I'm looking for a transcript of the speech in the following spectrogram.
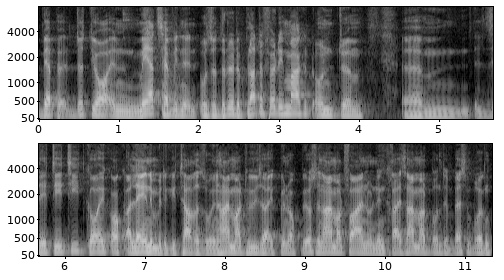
wir haben das Jahr im März haben wir unsere dritte Platte fertig gemacht und ähm, ähm, seht die Tit gehe ich auch alleine mit der Gitarre so in Heimathüser. Ich bin auch bloß in Heimatverein und im Kreis Heimatbund in Bessenbrücken.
